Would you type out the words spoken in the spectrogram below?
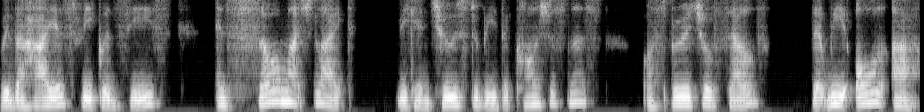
with the highest frequencies and so much light, we can choose to be the consciousness or spiritual self that we all are,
